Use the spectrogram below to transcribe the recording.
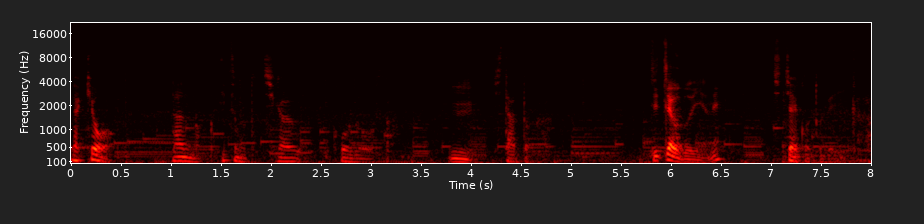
ら今日何のいつもと違う行動をさうん。したとか。ちっちゃいことでいいんやね。ちっちゃいことでいいから。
